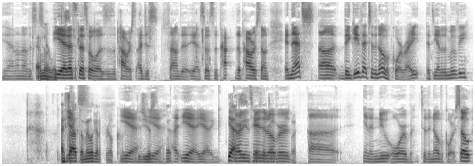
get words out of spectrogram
Yeah, I don't know. This is yeah, that's that's what it was. Is the power? I just found it. Yeah, so it's the the Power Stone, and that's uh they gave that to the Nova Corps, right? At the end of the movie. I thought Yes. so. Let me look at it real quick. Yeah, Did you just yeah, uh, yeah, yeah. Yes, Guardians handed a- over uh, in a new orb to the Nova Corps. So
